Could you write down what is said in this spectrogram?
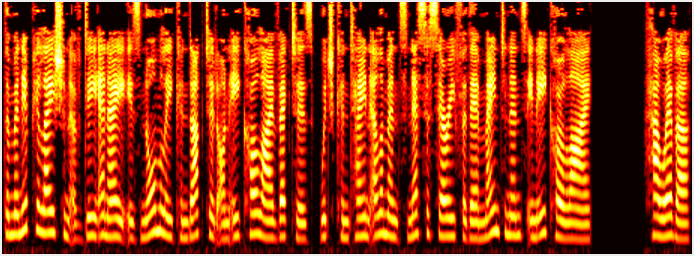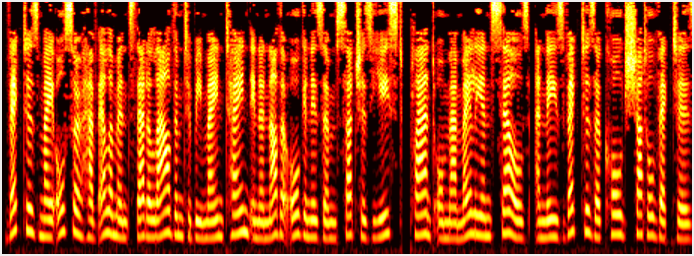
The manipulation of DNA is normally conducted on E. coli vectors, which contain elements necessary for their maintenance in E. coli. However, vectors may also have elements that allow them to be maintained in another organism such as yeast, plant or mammalian cells, and these vectors are called shuttle vectors.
